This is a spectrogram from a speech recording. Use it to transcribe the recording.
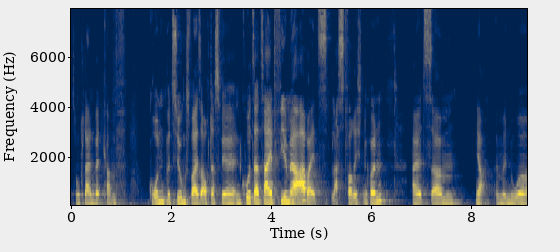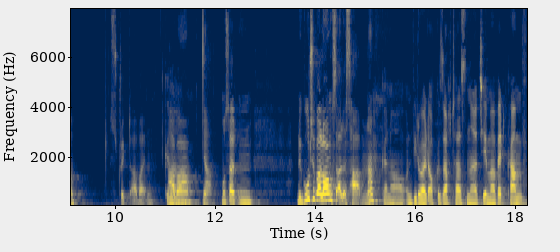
so einen kleinen Wettkampfgrund, beziehungsweise auch, dass wir in kurzer Zeit viel mehr Arbeitslast verrichten können, als ähm, ja, wenn wir nur strikt arbeiten. Genau. Aber ja, muss halt ein eine gute Balance alles haben, ne? Genau. Und wie du halt auch gesagt hast, ne, Thema Wettkampf,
